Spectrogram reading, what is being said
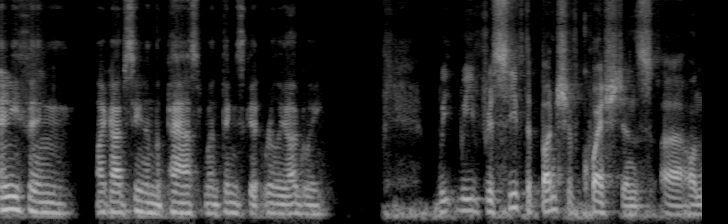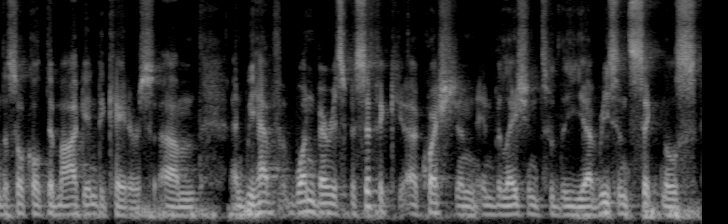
anything like I've seen in the past when things get really ugly. We, we've received a bunch of questions uh, on the so-called DeMark indicators, um, and we have one very specific uh, question in relation to the uh, recent signals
